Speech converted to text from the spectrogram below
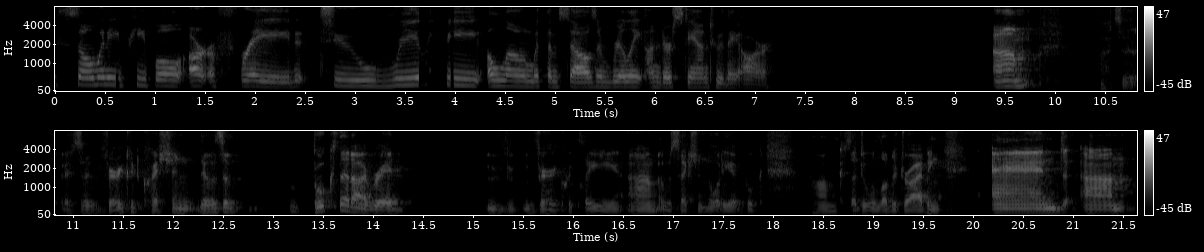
so many people are afraid to really be alone with themselves and really understand who they are? Um, it's a, it's a very good question. There was a book that I read v- very quickly. Um, it was actually an audio book because um, I do a lot of driving. And um,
